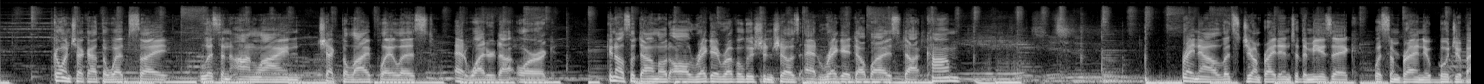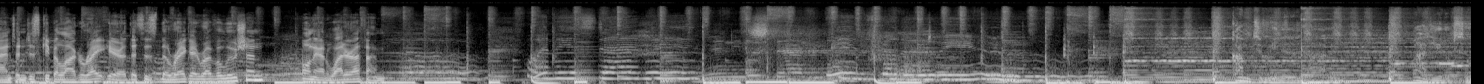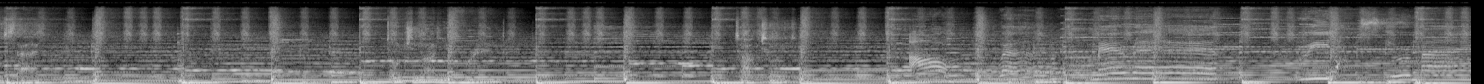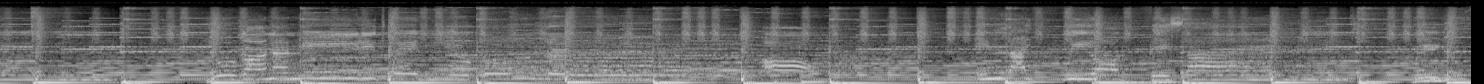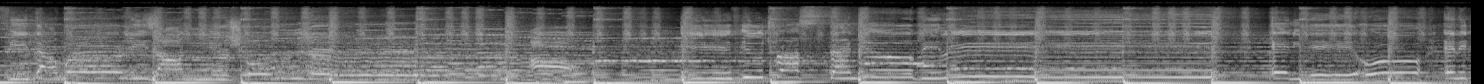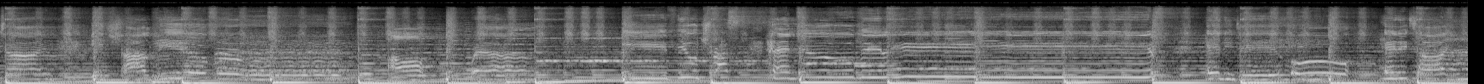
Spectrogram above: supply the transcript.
Go and check out the website, listen online, check the live playlist at widr.org. You can also download all Reggae Revolution shows at reggae.com. Right now, let's jump right into the music with some brand new Buju Banton. Just keep it locked right here. This is the Reggae Revolution, only on Wider FM. Try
